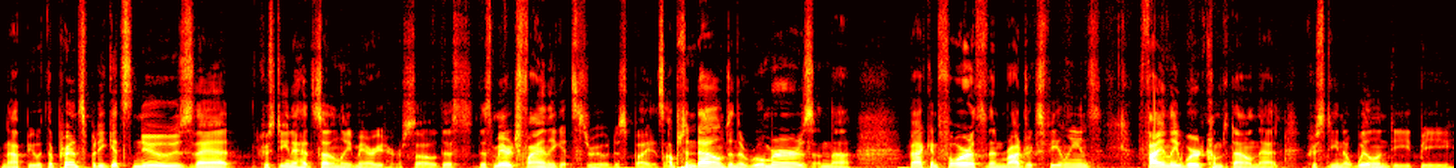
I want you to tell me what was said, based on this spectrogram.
not be with the prince, but he gets news that Christina had suddenly married her. So this this marriage finally gets through, despite its ups and downs and the rumors and the back and forth and Roderick's feelings. Finally, word comes down that Christina will indeed be.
